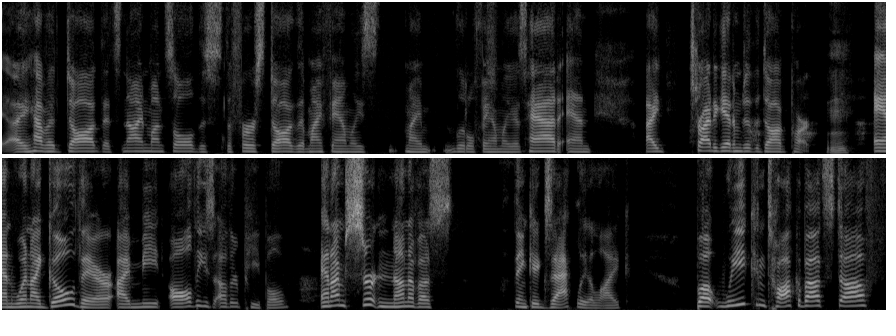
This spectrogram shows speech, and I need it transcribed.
I- have a dog that's nine months old. This is the first dog that my family's, my little family has had. And I try to get him to the dog park. Mhm. And when I go there, I meet all these other people. And I'm certain none of us think exactly alike, but we can talk about stuff.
